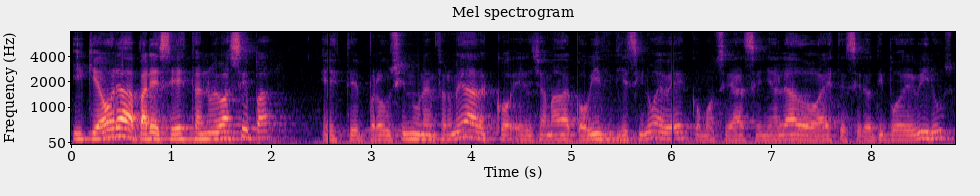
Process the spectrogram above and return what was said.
y que ahora aparece esta nueva cepa este, produciendo una enfermedad llamada COVID-19, como se ha señalado a este serotipo de virus,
